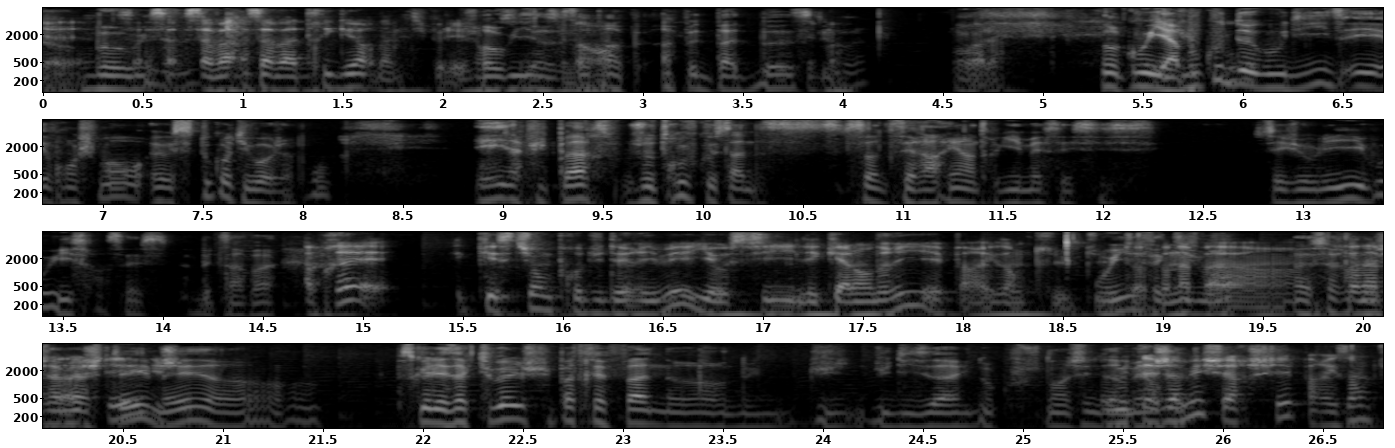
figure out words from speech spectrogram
A- Bah ça, oui. ça- ça va, ça va trigger d'un petit peu les gens. Oh oui, c'est- ça va, un, peu- un de bad buzz. Voilà. Donc oui, il y a beaucoup coup- de goodies et franchement, euh, surtout quand tu vas au Japon. Et la plupart, je trouve que ça, ne- ça ne sert à rien entre guillemets. C'est- joli, oui, ça, peut être sympa. Après, question produits dérivés, il y a aussi les calendriers par exemple. Tu, tu- Oui, as effectivement. pas, Euh, ça, j'en ai jamais acheté, acheté, mais euh, parce que les actuels, je suis pas très fan euh, du, du- du design, donc n'en achète Mais jamais. t'as jamais cherché, par exemple,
